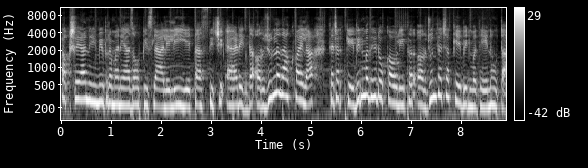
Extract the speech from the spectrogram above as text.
अक्षया नेहमीप्रमाणे आज ऑफिसला आलेली येताच तिची ॲड एकदा अर्जुनला दाखवायला त्याच्या केबिनमध्ये डोकावली तर अर्जुन त्याच्या केबिनमध्ये नव्हता.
